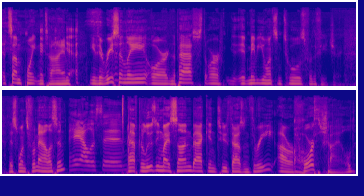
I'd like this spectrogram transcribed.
at some point in time, Yes. either recently or in the past, or it, maybe you want some tools for the future. This one's from Allison. hey, Allison. After losing my son back in 2003, our oh. fourth child,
